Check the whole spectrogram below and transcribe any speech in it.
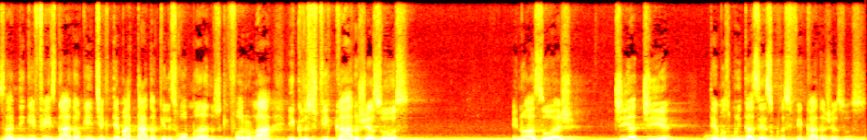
Sabe, ninguém fez nada. Alguém tinha que ter matado aqueles romanos que foram lá e crucificaram Jesus. E nós hoje, dia a dia, temos muitas vezes crucificado a Jesus.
